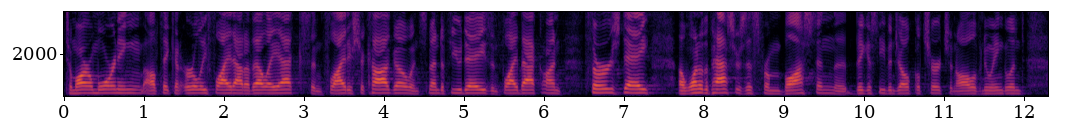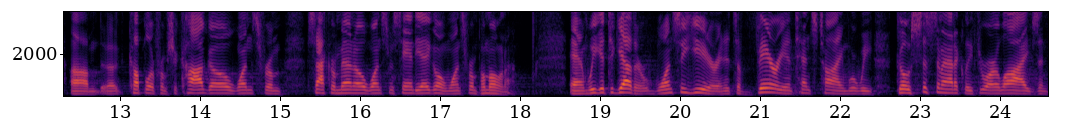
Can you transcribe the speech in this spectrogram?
tomorrow morning, I'll take an early flight out of LAX and fly to Chicago and spend a few days and fly back on Thursday. Uh, one of the pastors is from Boston, the biggest evangelical church in all of New England. Um, a couple are from Chicago, one's from Sacramento, one's from San Diego, and one's from Pomona. And we get together once a year, and it's a very intense time where we go systematically through our lives and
